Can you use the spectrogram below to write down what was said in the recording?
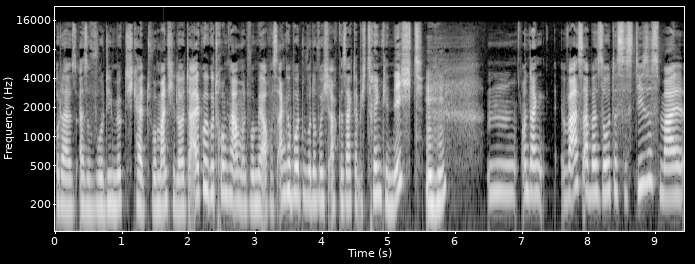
oder also wo die Möglichkeit, wo manche Leute Alkohol getrunken haben und wo mir auch was angeboten wurde, wo ich auch gesagt habe, ich trinke nicht. Mhm. Mm, und dann war es aber so, dass es dieses Mal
